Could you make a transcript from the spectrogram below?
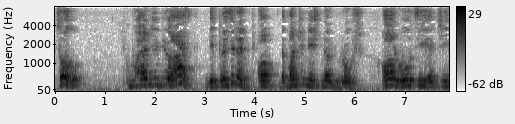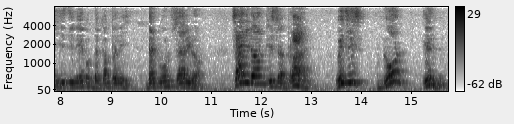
So, and if you ask the president of the multinational Roche, or R-O-C-H-E is the name of the company that owns Saridon. Saridon is a brand which is known in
